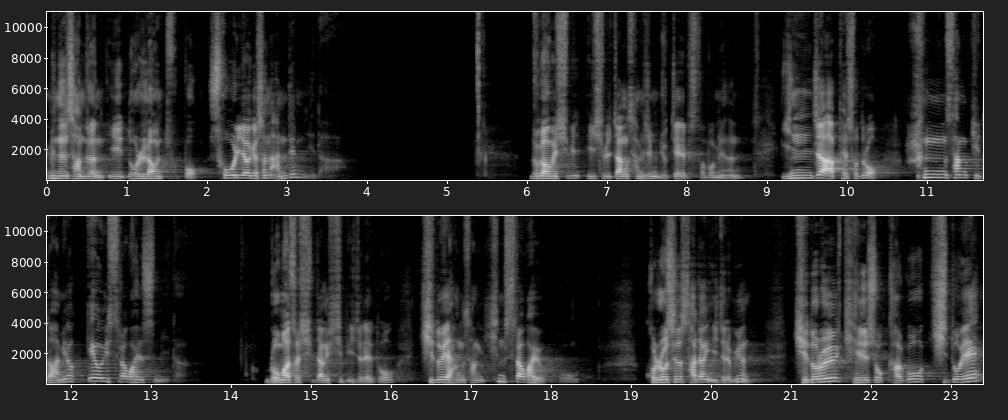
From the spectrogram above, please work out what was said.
믿는 사람들은 이 놀라운 축복 소홀히 여겨서는 안 됩니다. 누가복음 21장 36절에서 보면은 인자 앞에 서도 항상 기도하며 깨어 있으라고 하였습니다. 로마서 10장 12절에도 기도에 항상 힘쓰라고 하였고 골로새서 4장 2절에 보면 기도를 계속하고 기도에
